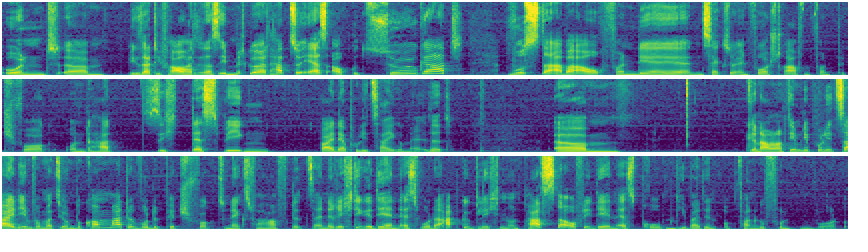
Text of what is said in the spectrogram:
Und ähm, wie gesagt, die Frau hatte das eben mitgehört, hat zuerst auch gezögert, wusste aber auch von den sexuellen Vorstrafen von Pitchfork und hat sich deswegen bei der Polizei gemeldet. Ähm, genau, nachdem die Polizei die Information bekommen hatte, wurde Pitchfork zunächst verhaftet. Seine richtige DNS wurde abgeglichen und passte auf die DNS-Proben, die bei den Opfern gefunden wurden.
